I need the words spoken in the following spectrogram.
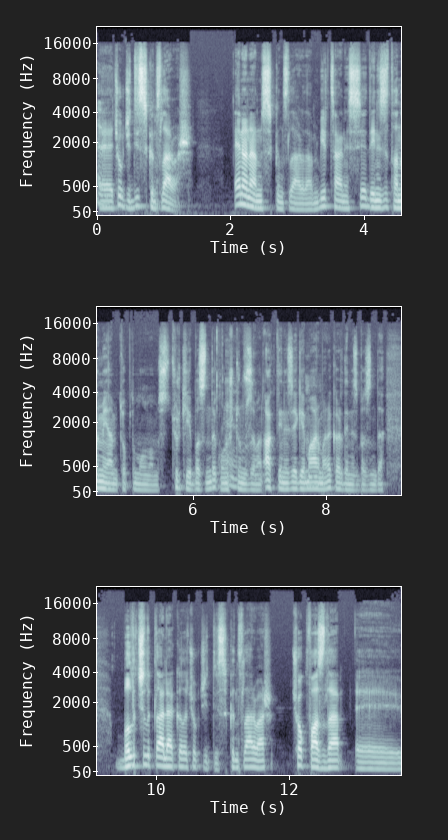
Evet. çok ciddi sıkıntılar var. En önemli sıkıntılardan bir tanesi denizi tanımayan bir toplum olmamız. Türkiye bazında konuştuğumuz Evet. zaman Akdeniz, Ege, Marmara, Karadeniz bazında. Balıkçılıkla alakalı çok ciddi sıkıntılar var. Çok fazla e,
